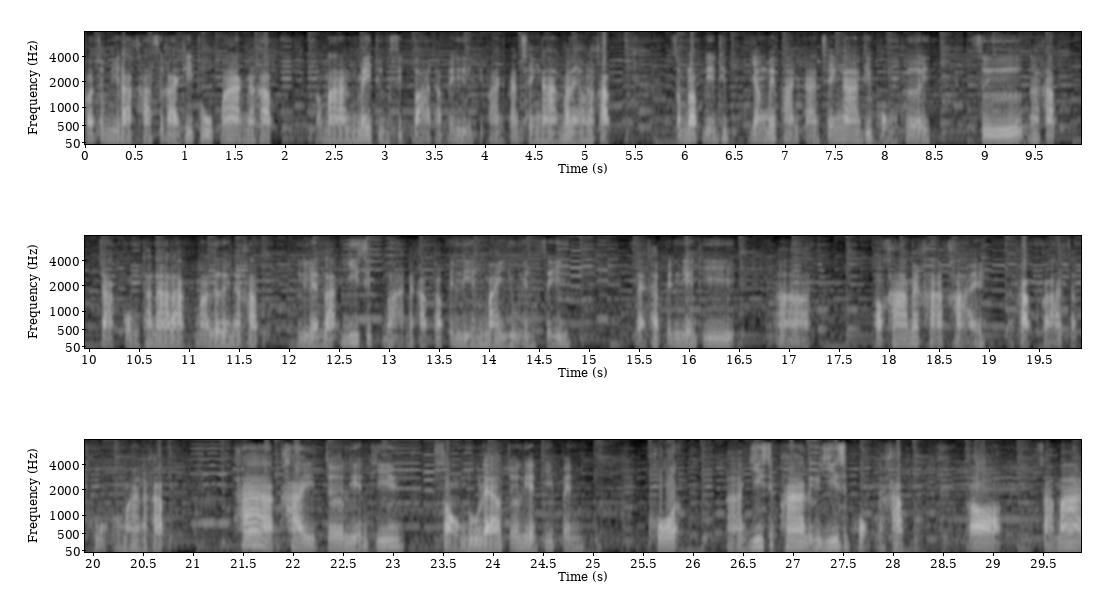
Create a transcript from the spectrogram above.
ก็จะมีราคาซื้อขายที่ถูกมากนะครับ ประมาณไม่ถึง 10 บาท ถ้าเป็นเหรียญที่ผ่านการใช้งานมาแล้วนะครับสำหรับเหรียญที่ยังไม่ผ่านการใช้งานที่ผมเคยซื้อนะครับ จากกรมธนารักษ์มาเลยนะครับ เหรียญละ 20 บาทนะครับ ถ้าเป็นเหรียญใหม่ UNC แต่ถ้าเป็นเหรียญที่ พ่อค้าแม่ค้าขายนะครับ ก็อาจจะถูกออกมานะครับ ถ้าใครเจอเหรียญที่ส่องดูแล้วเจอเหรียญที่เป็นโค้ด25 หรือ 26 นะครับ ก็สามารถ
